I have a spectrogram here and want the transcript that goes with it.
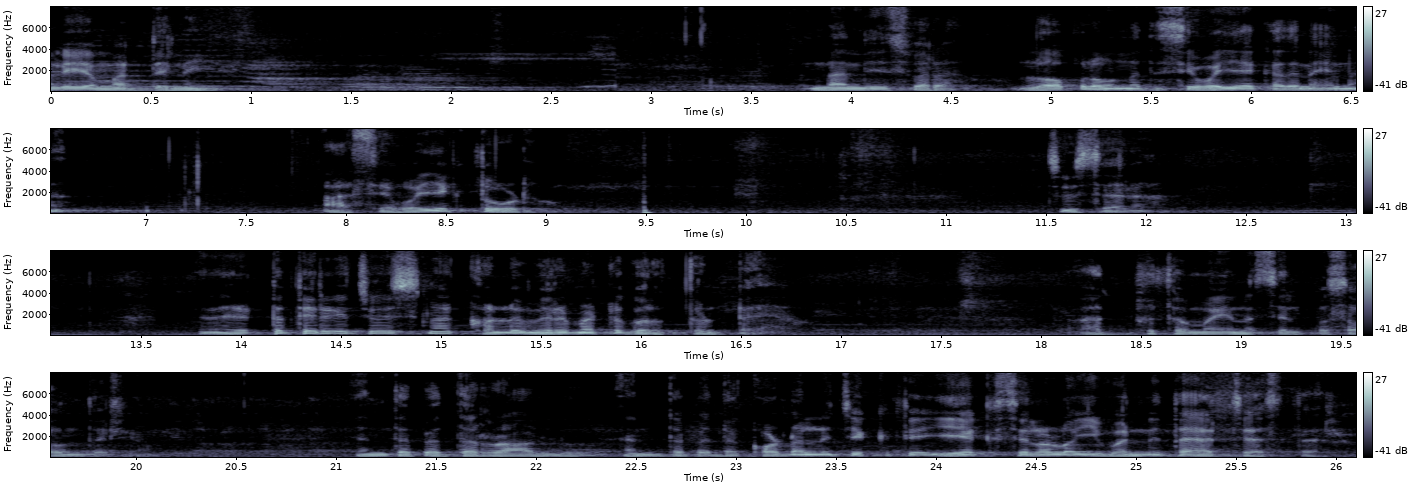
కాళీయ నందీశ్వర లోపల ఉన్నది శివయ్యే కదనైనా ఆ శివయ్యకి తోడు. చూసారా ఎట్ట తిరిగి చూసినా కళ్ళు మిరమెట్లు గొలుపుతుంటాయి అద్భుతమైన శిల్ప సౌందర్యం. ఎంత పెద్ద రాళ్ళు ఎంత పెద్ద కొండల్ని చెక్కితే ఏకశిలలో ఇవన్నీ తయారు చేస్తారు.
